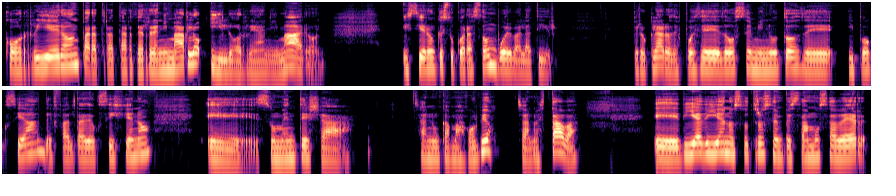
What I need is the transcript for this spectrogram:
corrieron para tratar de reanimarlo y lo reanimaron. Hicieron que su corazón vuelva a latir. Pero claro, después de 12 minutos de hipoxia, de falta de oxígeno, eh, su mente ya, ya nunca más volvió, ya no estaba. Eh, día a día nosotros empezamos a ver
